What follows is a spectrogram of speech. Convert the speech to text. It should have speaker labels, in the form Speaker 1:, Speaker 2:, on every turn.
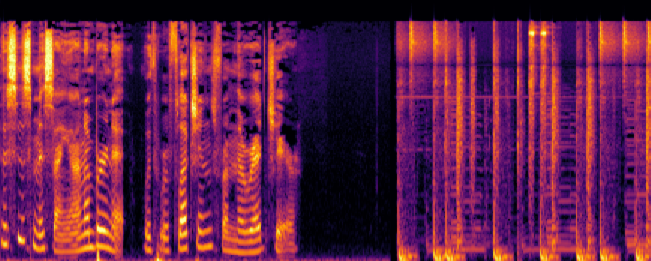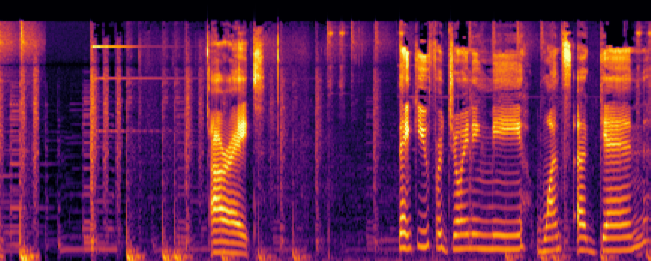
Speaker 1: This is Miss Ayana Burnett with Reflections from the Red Chair.
Speaker 2: All right. Thank you for joining me once again.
